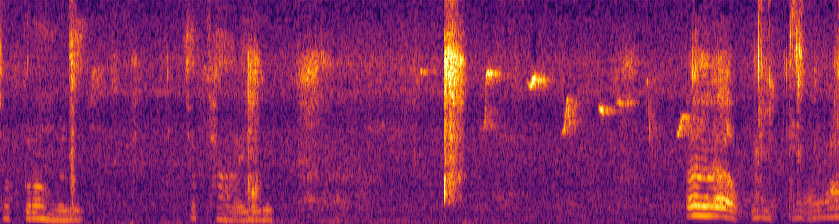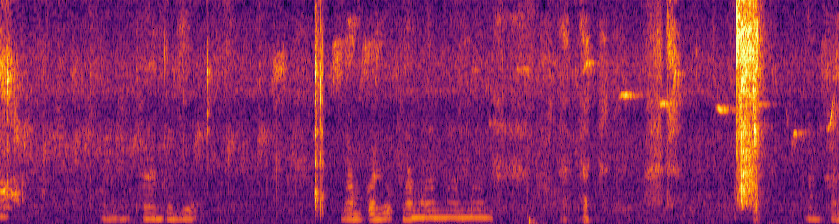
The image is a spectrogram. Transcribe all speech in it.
ชอบกล้องนะลูกชอบถ่ายนะลูก ทานกันลูกมัมก่อนลูกมัมมัมมัมมัมมัมค่ะ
